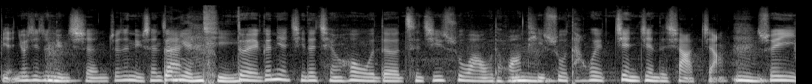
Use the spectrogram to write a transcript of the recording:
变，尤其是女生，就是女生在更年期，对更年期的前后，我的雌激素啊，我的黄体素，它会渐渐的下降。嗯，所以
